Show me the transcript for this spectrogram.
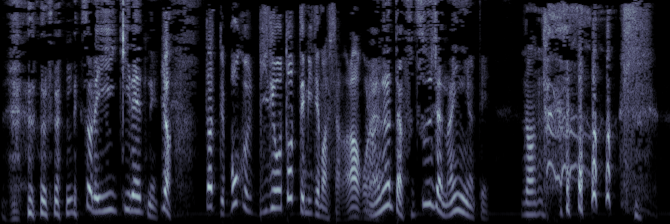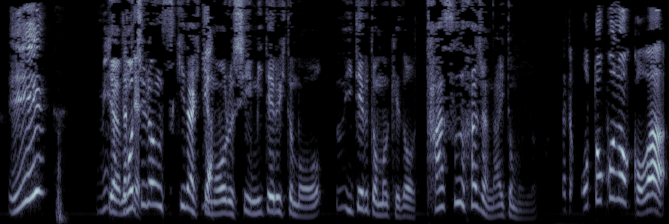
なんでそれ言い切れってね。だって僕ビデオ撮って見てましたから、これ。あなた普通じゃないんやって。なんで？え？ーみいや、もちろん好きな人もおるし、見てる人もいてると思うけど、多数派じゃないと思うよ。だって男の子は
